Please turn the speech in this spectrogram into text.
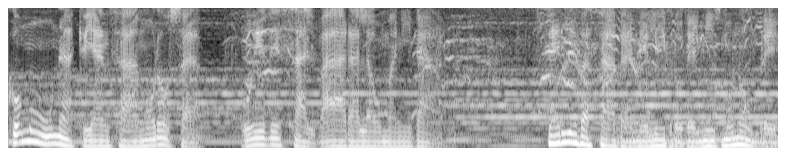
Cómo una crianza amorosa puede salvar a la humanidad. Serie basada en el libro del mismo nombre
